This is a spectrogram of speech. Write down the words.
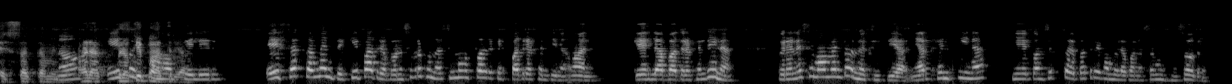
Exactamente. ¿pero qué patria? exactamente, ¿qué patria? Porque nosotros cuando decimos patria, que es patria argentina, mal, que es la patria argentina. Pero en ese momento no existía ni Argentina ni el concepto de patria como lo conocemos nosotros.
